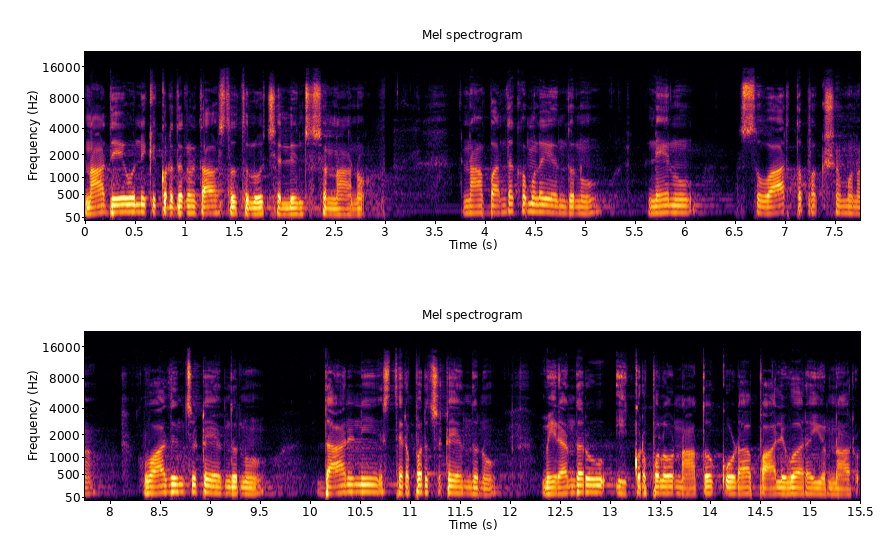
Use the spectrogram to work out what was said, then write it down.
నా దేవునికి కృతజ్ఞతాస్థుతులు చెల్లించుచున్నాను. నా బంధకముల ఎందును నేను సువార్త పక్షమున వాదించుట ఎందును దానిని స్థిరపరచుట ఎందును మీరందరూ ఈ కృపలో నాతో కూడా పాలివారై ఉన్నారు.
